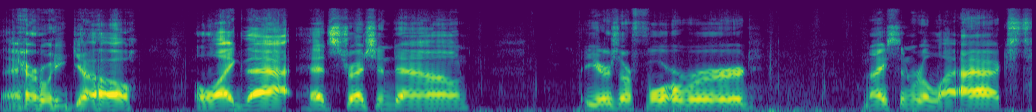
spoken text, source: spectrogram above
There we go. Like that. Head stretching down. Ears are forward. Nice and relaxed.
